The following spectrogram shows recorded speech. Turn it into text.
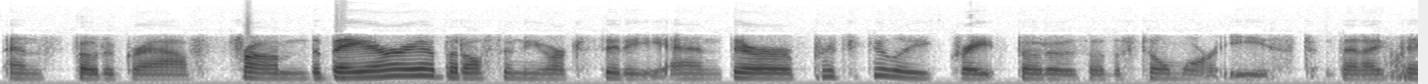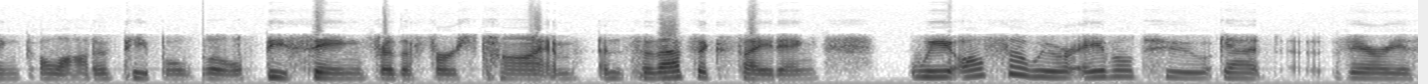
and photographs from the Bay Area, but also New York City. And there are particularly great photos of the Fillmore East that I think a lot of people will be seeing for the first time. And so that's exciting. We also we were able to get various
